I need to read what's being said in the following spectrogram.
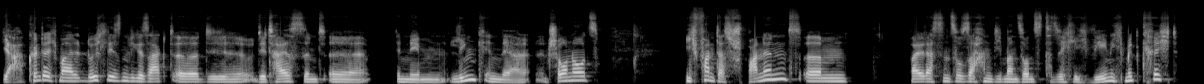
ja, könnt ihr euch mal durchlesen. Wie gesagt, äh, die Details sind äh, in dem Link in der Show Notes. Ich fand das spannend. Ähm, weil das sind so Sachen, die man sonst tatsächlich wenig mitkriegt.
